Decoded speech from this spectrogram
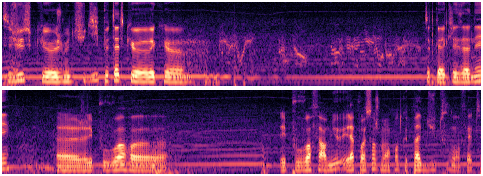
C'est juste que je me suis dit peut-être qu'avec... euh, Peut-être qu'avec les années, euh, j'allais pouvoir... euh, J'allais pouvoir faire mieux. Et là pour l'instant je me rends compte que pas du tout en fait.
